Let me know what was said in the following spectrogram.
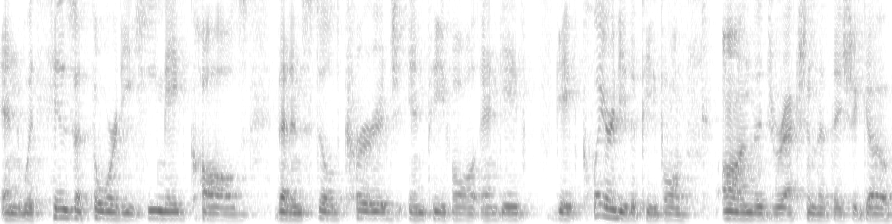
And with his authority, he made calls that instilled courage in people and gave gave clarity to people on the direction that they should go.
